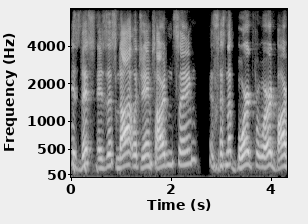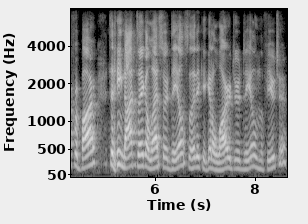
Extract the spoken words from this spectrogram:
is this is this not what James Harden's saying? Is this not word for word, bar for bar? Did he not take a lesser deal so that he could get a larger deal in the future?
